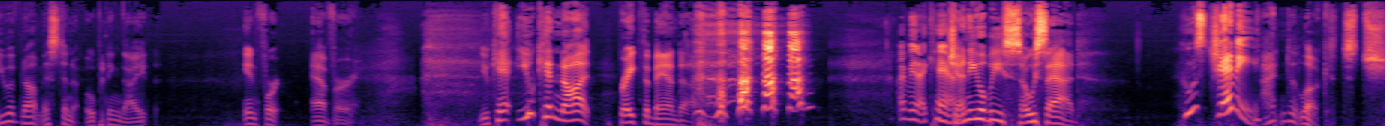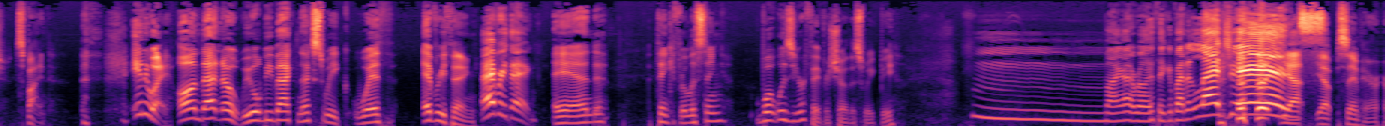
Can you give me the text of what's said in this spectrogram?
you have not missed an opening night in forever. You can't. You cannot break the band up. I mean, I can. Jenny will be so sad. Who's Jenny? I, look, it's fine. anyway, on that note, we will be back next week with everything. Everything. And thank you for listening. What was your favorite show this week, B? Hmm. I gotta really think about it. Legends. yep, yep, same here.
